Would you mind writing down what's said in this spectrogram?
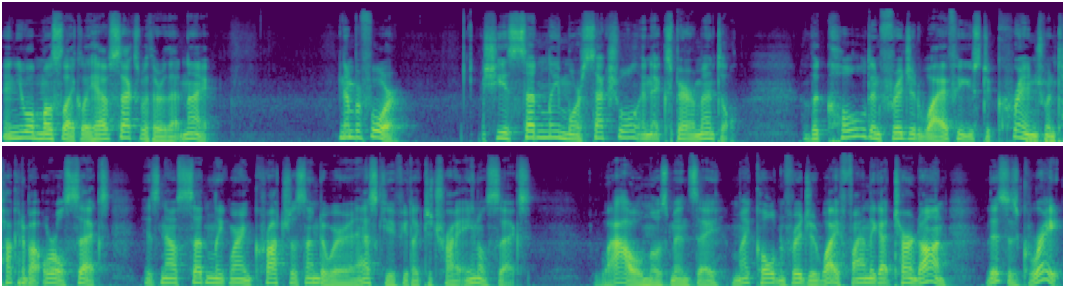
and you will most likely have sex with her that night. Number four, she is suddenly more sexual and experimental. The cold and frigid wife who used to cringe when talking about oral sex is now suddenly wearing crotchless underwear and asks you if you'd like to try anal sex. Wow, most men say. My cold and frigid wife finally got turned on. This is great.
